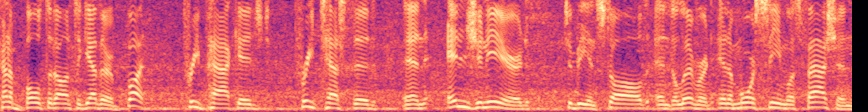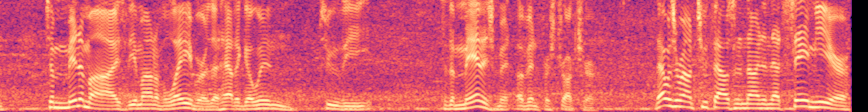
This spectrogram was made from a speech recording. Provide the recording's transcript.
kind of bolted on together, but pre-packaged, pre-tested, and engineered to be installed and delivered in a more seamless fashion to minimize the amount of labor that had to go into the, to the management of infrastructure. That was around 2009, and that same year,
